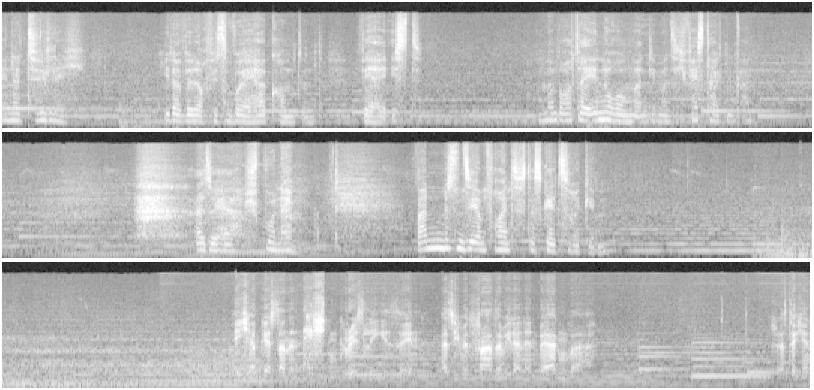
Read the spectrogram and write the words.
Ja, natürlich. Jeder will doch wissen, wo er herkommt und wer er ist. Und man braucht Erinnerungen, an die man sich festhalten kann. Also, Herr Spurenheim, wann müssen Sie Ihrem Freund das Geld zurückgeben? Ich habe gestern einen echten Grizzly gesehen, als ich mit Vater wieder in den Bergen war. Schwesterchen?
